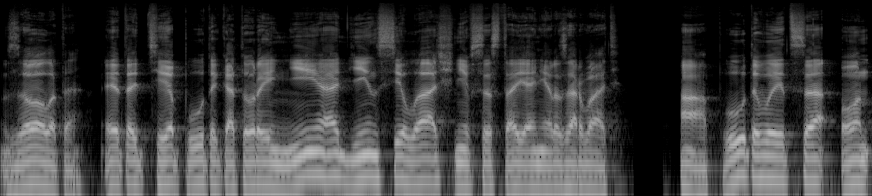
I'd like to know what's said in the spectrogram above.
Золото – это те путы, которые ни один силач не в состоянии разорвать. А опутывается он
